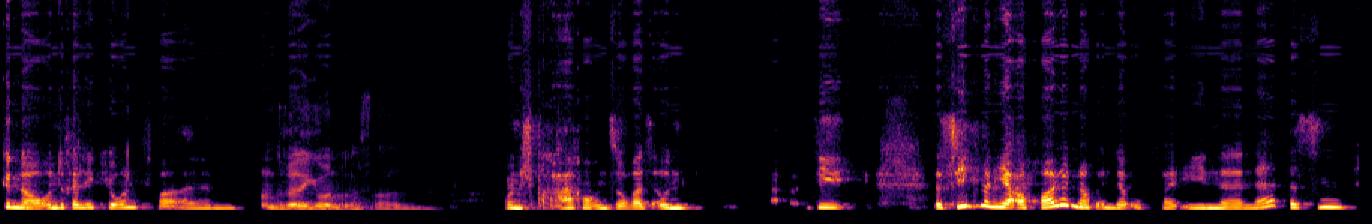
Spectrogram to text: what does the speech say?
genau, und Religion vor allem. Und Religion vor allem. Und Sprache und sowas. Und die, das sieht man ja auch heute noch in der Ukraine. Ne? Das sind,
